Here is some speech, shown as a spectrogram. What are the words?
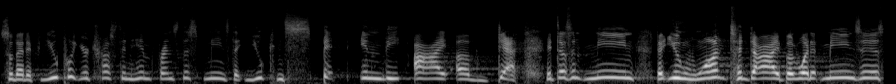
So that if you put your trust in him, friends, this means that you can spit in the eye of death. It doesn't mean that you want to die, but what it means is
